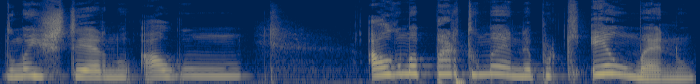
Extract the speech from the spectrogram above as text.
do meio externo, algum, alguma parte humana, porque é humano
